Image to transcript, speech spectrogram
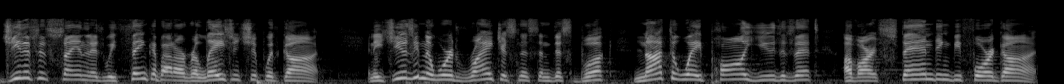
Jesus is saying that as we think about our relationship with God, and he's using the word righteousness in this book, not the way Paul uses it of our standing before God.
